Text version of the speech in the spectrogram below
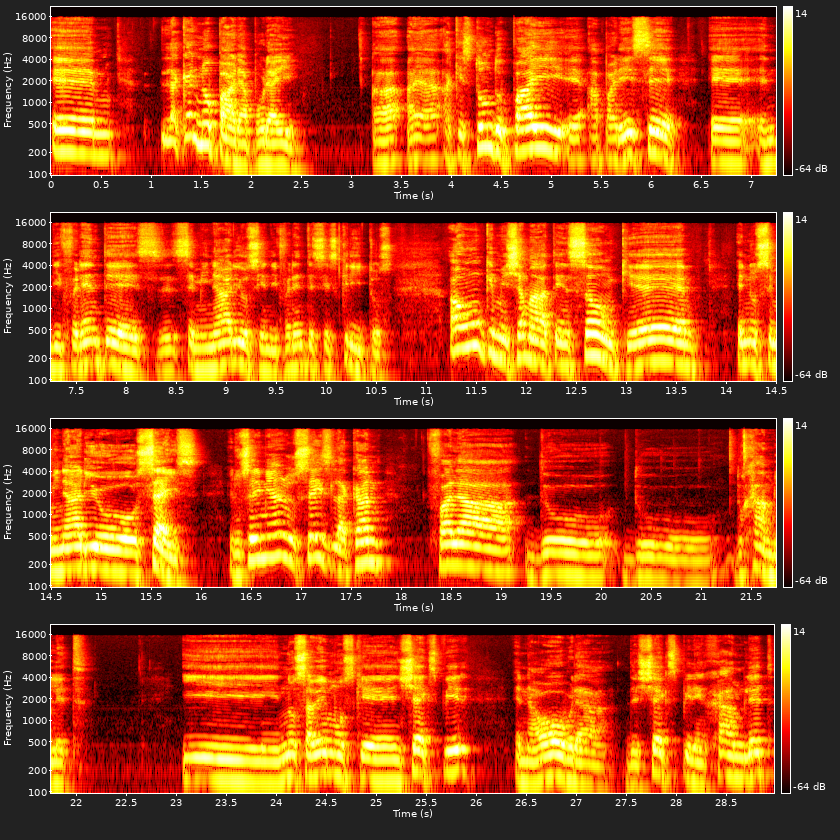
Eh, Lacan não para por aí. A, a, a questão do pai eh, aparece eh, em diferentes seminários e em diferentes escritos. Há um que me chama a atenção, que é no seminário 6. No seminário 6, Lacan fala do, do, do Hamlet. E nós sabemos que em Shakespeare, na obra de Shakespeare, em Hamlet,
